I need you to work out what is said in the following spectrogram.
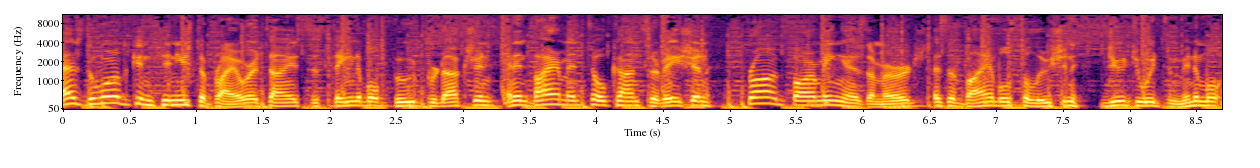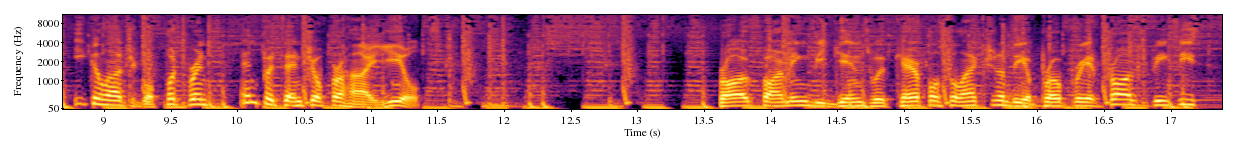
As the world continues to prioritize sustainable food production and environmental conservation, frog farming has emerged as a viable solution due to its minimal ecological footprint and potential for high yields. Frog farming begins with careful selection of the appropriate frog species,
